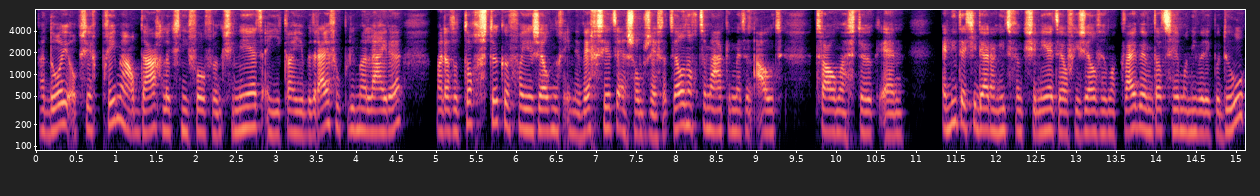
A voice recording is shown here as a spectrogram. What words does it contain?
waardoor je op zich prima op dagelijks niveau functioneert en je kan je bedrijf ook prima leiden. Maar dat er toch stukken van jezelf nog in de weg zitten. En soms heeft dat wel nog te maken met een oud traumastuk. En, en niet dat je daar dan niet functioneert of jezelf helemaal kwijt bent. Want dat is helemaal niet wat ik bedoel.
